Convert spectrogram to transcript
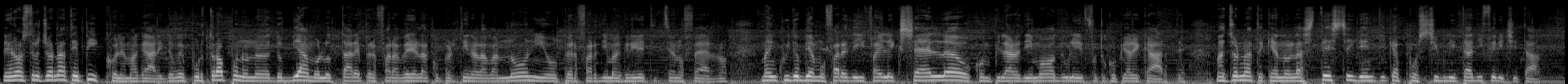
Le nostre giornate piccole magari, dove purtroppo non dobbiamo lottare per far avere la copertina Lavannoni o per far dimagrire Tiziano Ferro, ma in cui dobbiamo fare dei file Excel o compilare dei moduli e fotocopiare carte, ma giornate che hanno la stessa identica possibilità di felicità.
